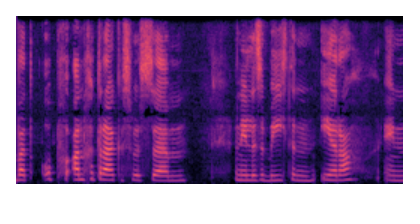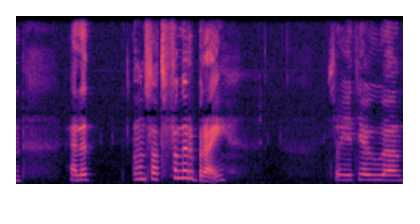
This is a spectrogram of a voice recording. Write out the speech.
wat op aangetrek is soos um, in Elizabethan era en hulle ons laat vingerbrei so jy het jou uh,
